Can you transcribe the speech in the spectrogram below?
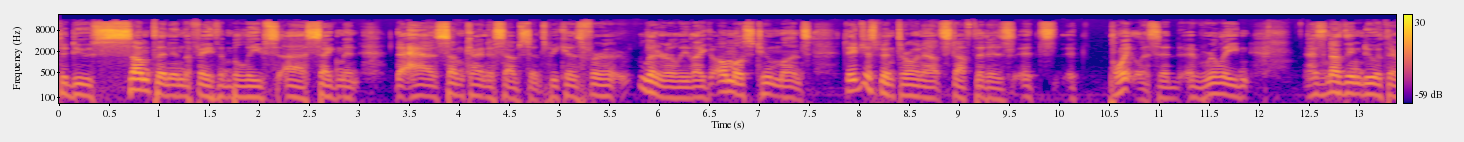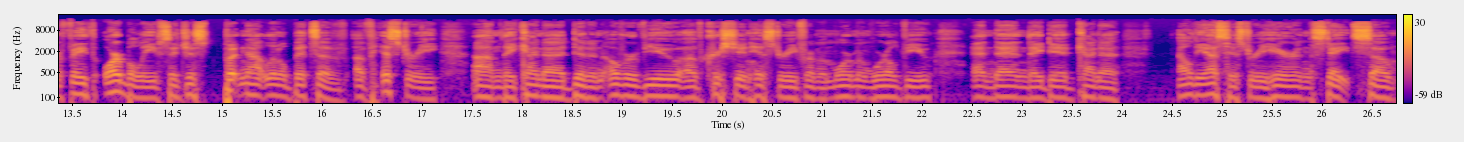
to do something in the faith and beliefs uh, segment that has some kind of substance because for literally like almost two months they've just been throwing out stuff that is it's, it's pointless it, it really has nothing to do with their faith or beliefs. They're just putting out little bits of, of history. Um, they kind of did an overview of Christian history from a Mormon worldview, and then they did kind of LDS history here in the States. So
